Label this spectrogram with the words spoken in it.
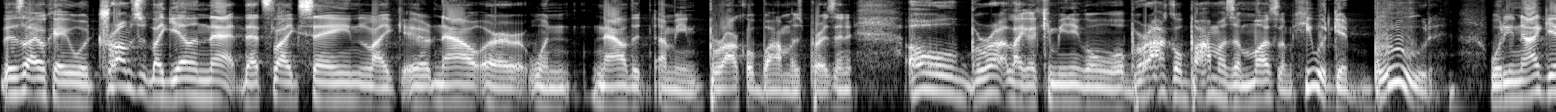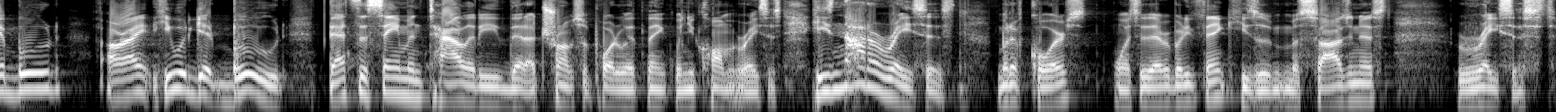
it's like okay, well, Trump's like yelling that. That's like saying like uh, now or when now that I mean Barack Obama's president. Oh, Barack, like a comedian going, well, Barack Obama's a Muslim. He would get booed. Would he not get booed? All right, he would get booed. That's the same mentality that a Trump supporter would think when you call him a racist. He's not a racist, but of course, what does everybody think? He's a misogynist, racist.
